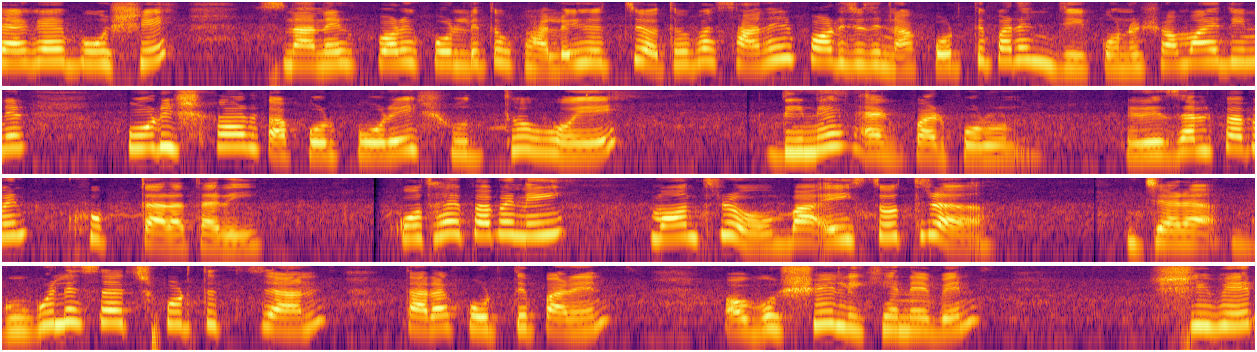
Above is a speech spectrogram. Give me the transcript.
জায়গায় বসে স্নানের পরে করলে তো ভালোই হচ্ছে, অথবা স্নানের পরে যদি না করতে পারেন যে কোনো সময় দিনের পরিষ্কার কাপড় পরে শুদ্ধ হয়ে দিনে একবার পড়ুন। রেজাল্ট পাবেন খুব তাড়াতাড়ি। কোথায় পাবেন এই মন্ত্র বা এই স্তোত্র? যারা গুগলে সার্চ করতে চান, তারা করতে পারেন। অবশ্যই লিখে নেবেন। শিবের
